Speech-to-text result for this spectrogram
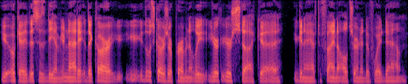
You okay? This is the DM. You're not a, the car. You, you, those cars are permanently. You're you're stuck. Uh, you're gonna have to find an alternative way down.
